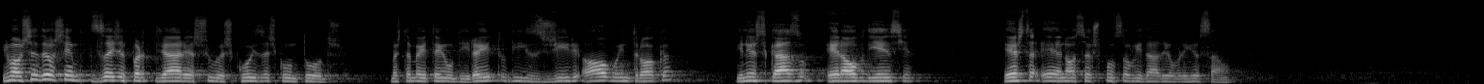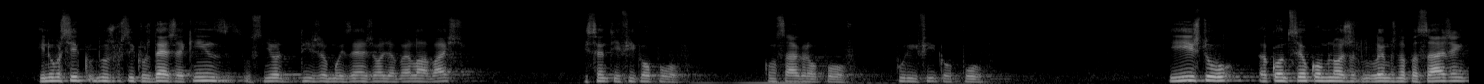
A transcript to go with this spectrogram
Irmãos, Deus sempre deseja partilhar as suas coisas com todos, mas também tem o direito de exigir algo em troca, e neste caso era a obediência. Esta é a nossa responsabilidade e obrigação. E no versículo, nos versículos 10 a 15, o Senhor diz a Moisés: Olha, vai lá abaixo e santifica o povo, consagra o povo, purifica o povo. E isto aconteceu como nós lemos na passagem,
